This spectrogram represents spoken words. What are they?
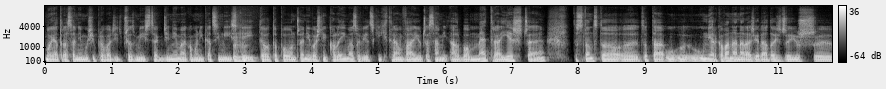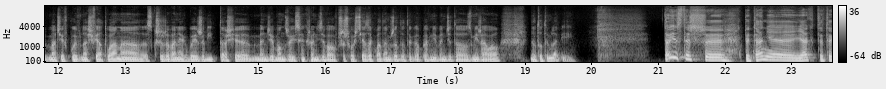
moja trasa nie musi prowadzić przez miejsca, gdzie nie ma komunikacji miejskiej, mhm. to, to połączenie właśnie kolei mazowieckich, tramwaju czasami albo metra jeszcze, to stąd to, y, to ta umiarkowana na razie radość, że już y, macie wpływ na światła na skrzyżowaniach, bo jeżeli to się będzie mądrzej synchronizowało w przyszłości, ja zakładam, że do tego pewnie będzie to zmierzało, no to tym lepiej. To jest też e, pytanie, jak te, te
